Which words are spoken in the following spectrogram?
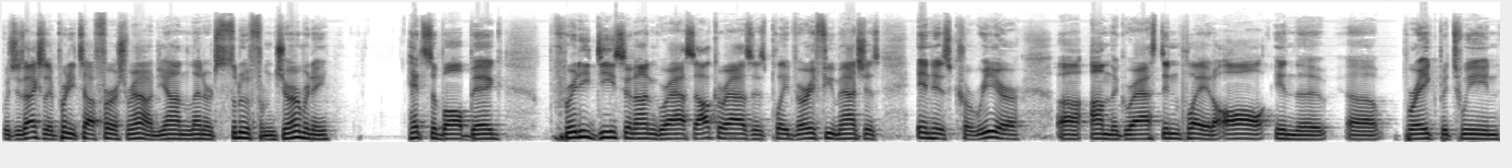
which is actually a pretty tough first round. Jan Lennard Struff from Germany hits the ball big, pretty decent on grass. Alcaraz has played very few matches in his career uh, on the grass, didn't play at all in the uh, break between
